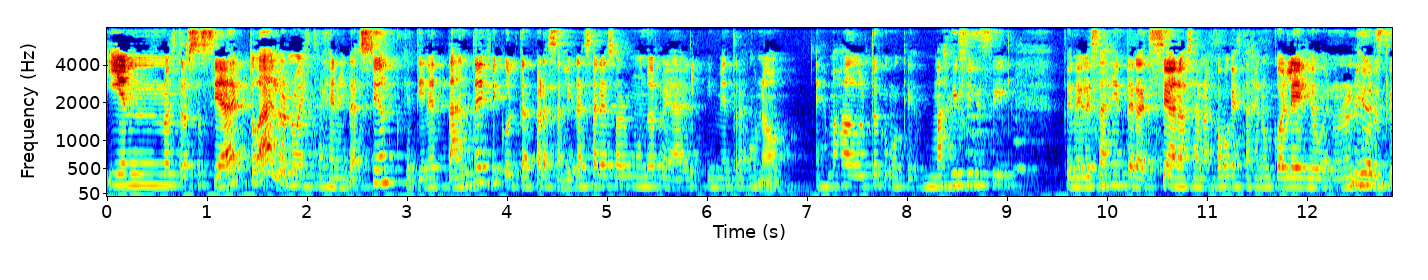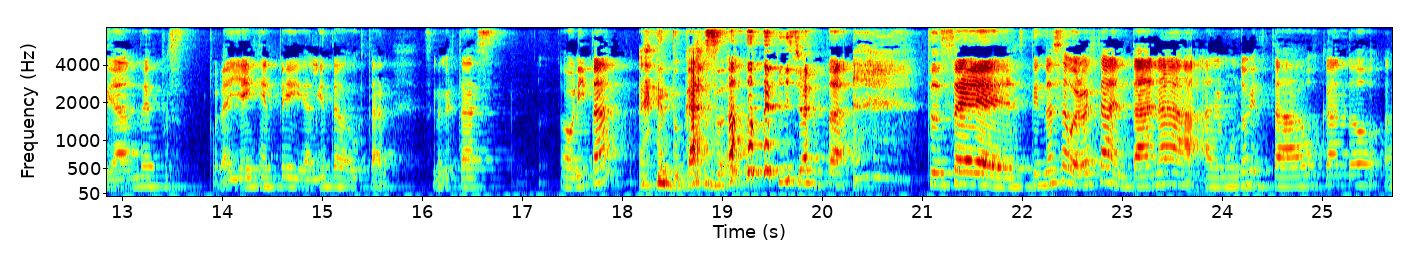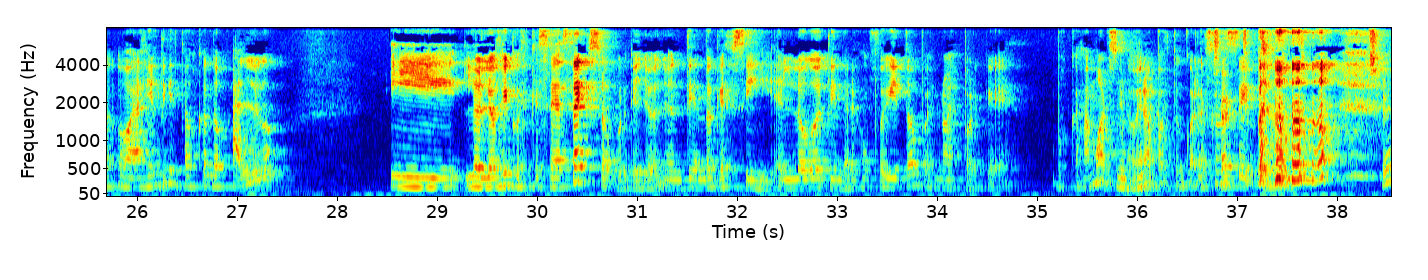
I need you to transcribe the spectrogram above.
Y en nuestra sociedad actual o nuestra generación que tiene tanta dificultad para salir a hacer eso al mundo real y mientras uno es más adulto como que es más difícil tener esas interacciones, o sea, no es como que estás en un colegio o en una universidad donde pues por ahí hay gente y alguien te va a gustar, sino que estás ahorita en tu casa y ya está. Entonces, Tinder se vuelve esta ventana al mundo que está buscando, o a la gente que está buscando algo. Y lo lógico es que sea sexo, porque yo, yo entiendo que si el logo de Tinder es un fueguito, pues no es porque buscas amor, si no Ujú. hubieran puesto un corazoncito. Sí.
